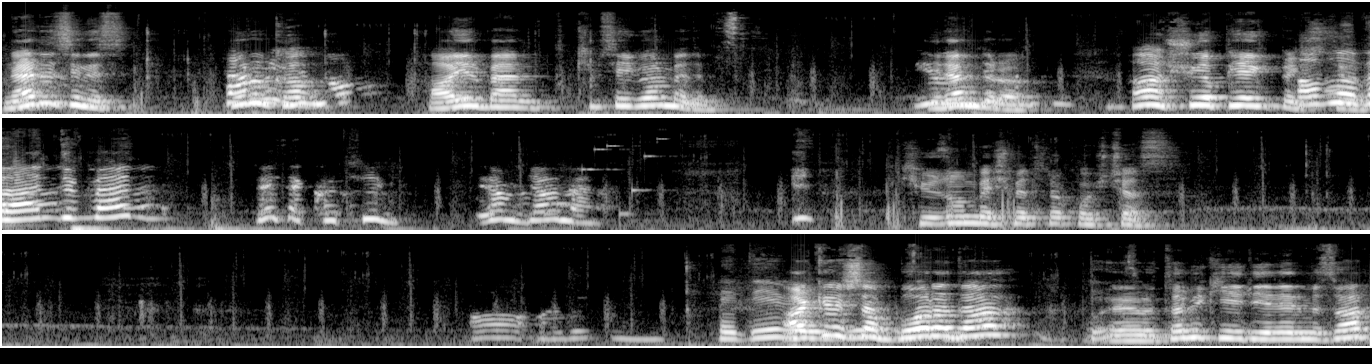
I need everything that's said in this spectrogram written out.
Neredesiniz? Sen Durun miydin ka- o? Hayır ben kimseyi görmedim. İrem'dir o. Ha şu yapıya gitmek Abla istiyorum. bendim ben. Neyse kaçayım. İrem gelme. 215 metre koşacağız. Aa arabayı kullanıyor. Hediye Arkadaşlar bu arada e, tabii ki hediyelerimiz var.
